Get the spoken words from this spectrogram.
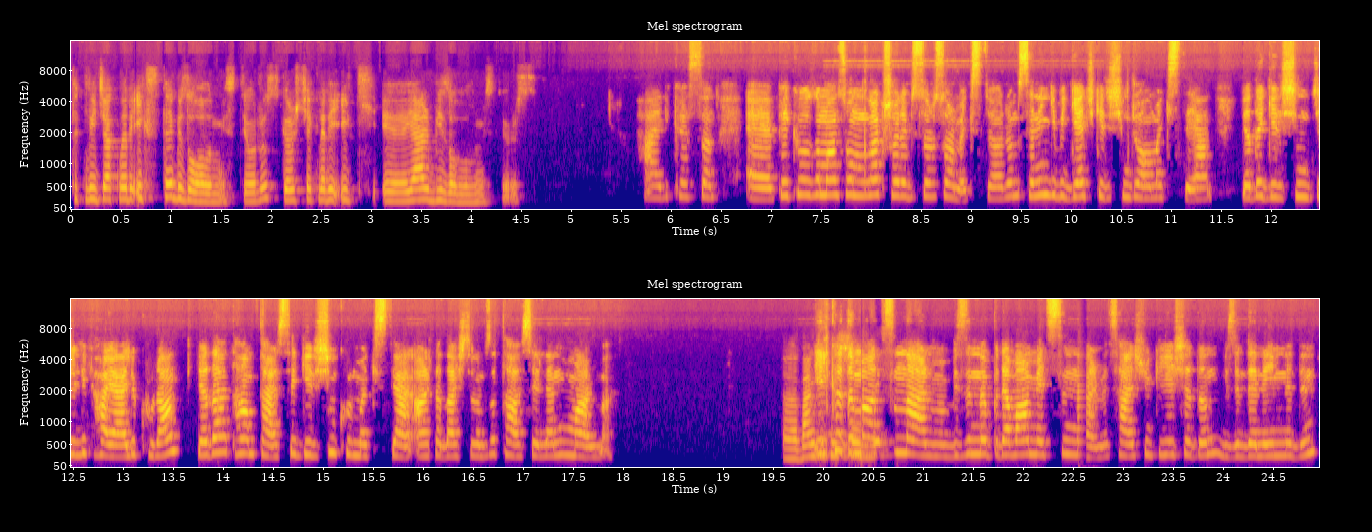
tıklayacakları ilk site biz olalım istiyoruz. Görüşecekleri ilk e, yer biz olalım istiyoruz. Harikasın. Ee, peki o zaman son olarak şöyle bir soru sormak istiyorum. Senin gibi genç girişimci olmak isteyen ya da girişimcilik hayali kuran ya da tam tersi girişim kurmak isteyen arkadaşlarımıza tavsiyelerin var mı? E, bence İlk adımı atsınlar mı? Bizimle devam etsinler mi? Sen çünkü yaşadın, bizim deneyimledin.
